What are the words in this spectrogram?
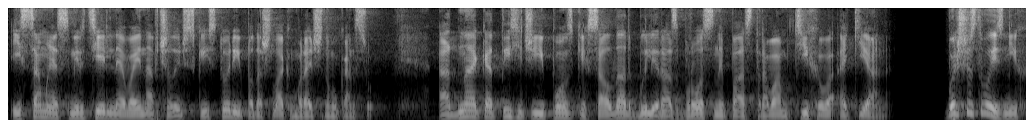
и самая смертельная война в человеческой истории подошла к мрачному концу. Однако тысячи японских солдат были разбросаны по островам Тихого океана. Большинство из них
